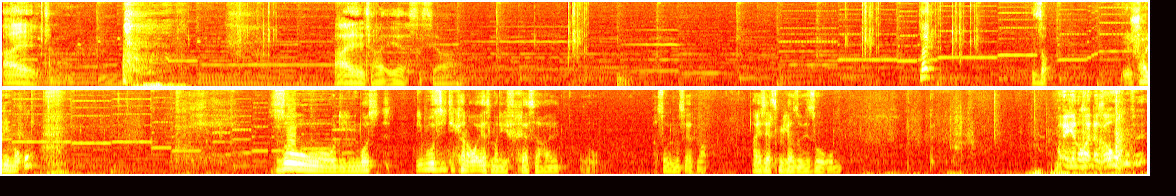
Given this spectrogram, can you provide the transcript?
Alter. Alter, erstes Jahr. Nein. So. Ich schalte die mal um. So, die muss. Die Musik, die kann auch erstmal die Fresse halten. So. Achso, ich muss erstmal. Ich setze mich ja sowieso um. Weil ich ja noch eine rauchen will.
